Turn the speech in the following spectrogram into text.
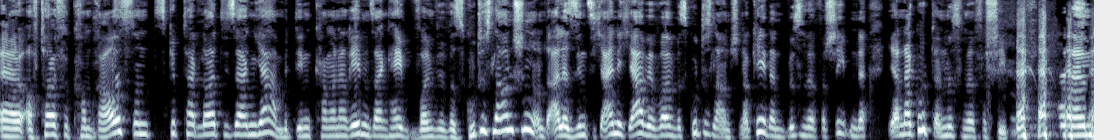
äh, auf Teufel komm raus und es gibt halt Leute, die sagen, ja, mit denen kann man dann reden und sagen, hey, wollen wir was Gutes launchen? Und alle sind sich einig, ja, wir wollen was Gutes launchen. Okay, dann müssen wir verschieben. Ne? Ja, na gut, dann müssen wir verschieben. ähm,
